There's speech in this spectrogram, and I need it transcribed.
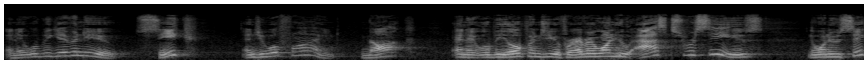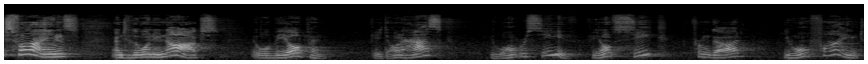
and it will be given to you. Seek, and you will find. Knock, and it will be open to you. For everyone who asks receives, and the one who seeks finds, and to the one who knocks it will be open. If you don't ask, you won't receive. If you don't seek from God, you won't find.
